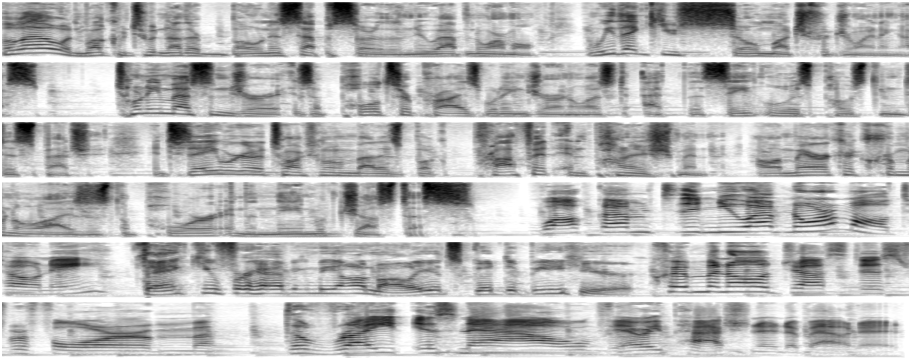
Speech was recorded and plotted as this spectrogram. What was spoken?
Hello, and welcome to another bonus episode of the New Abnormal. And we thank you so much for joining us. Tony Messenger is a Pulitzer Prize winning journalist at the St. Louis Post and Dispatch. And today we're going to talk to him about his book, Profit and Punishment How America Criminalizes the Poor in the Name of Justice. Welcome to the new abnormal, Tony. Thank you for having me on, Molly. It's good to be here. Criminal justice reform. The right is now very passionate about it.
